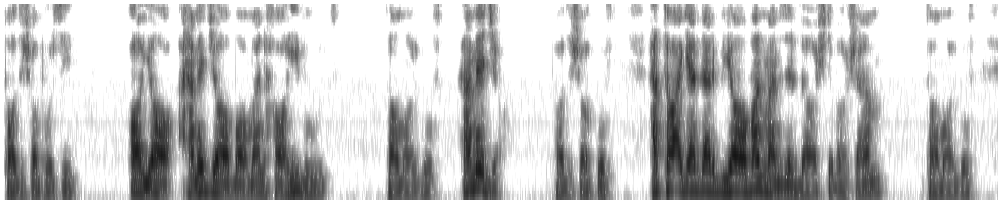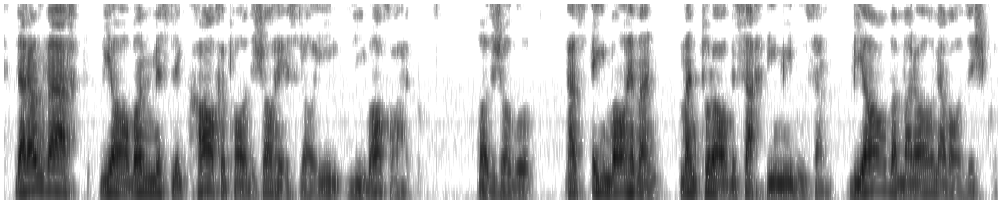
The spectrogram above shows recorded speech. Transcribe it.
پادشاه پرسید آیا همه جا با من خواهی بود؟ تامار گفت همه جا. پادشاه گفت حتی اگر در بیابان منزل داشته باشم؟ تامار گفت در آن وقت بیابان مثل کاخ پادشاه اسرائیل زیبا خواهد بود. پادشاه گفت پس ای ماه من من تو را به سختی میبوسم. بیا و مرا نوازش کن.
